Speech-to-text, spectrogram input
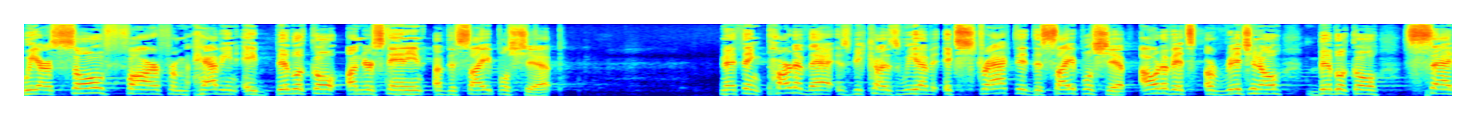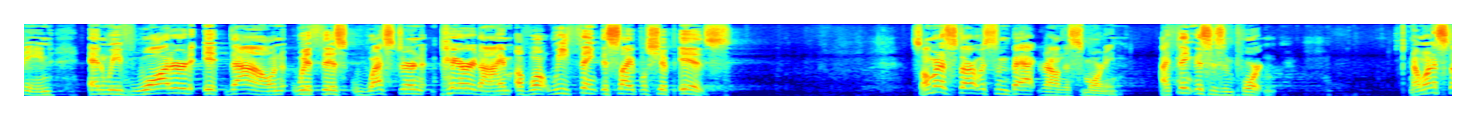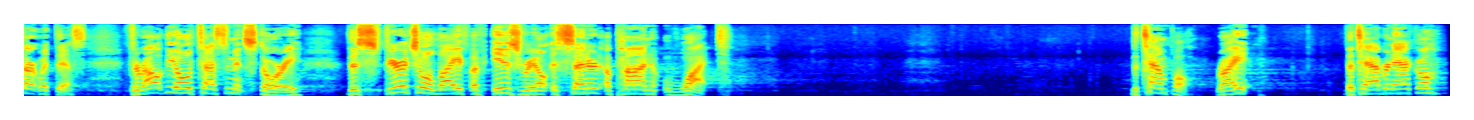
we are so far from having a biblical understanding of discipleship. And I think part of that is because we have extracted discipleship out of its original biblical setting and we've watered it down with this Western paradigm of what we think discipleship is. So I'm going to start with some background this morning. I think this is important. And I want to start with this. Throughout the Old Testament story, the spiritual life of Israel is centered upon what? The temple, right? The tabernacle.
